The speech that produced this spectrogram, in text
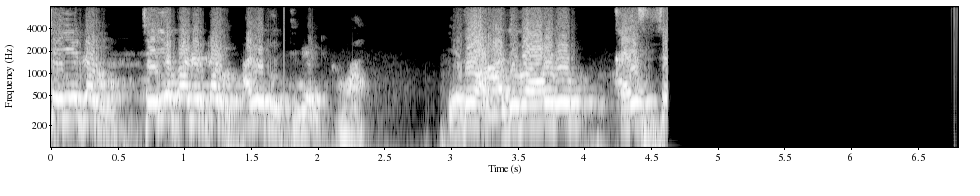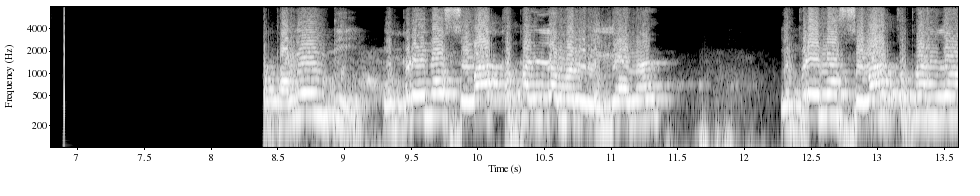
చేయడం చేయబడటం అని గుర్తుపెట్టుకోవాలి. ఏదో ఆదివారం క్రైస్తవ పనేంటి? ఎప్పుడైనా సువార్త పనిలో మనం వెళ్ళామా? ఎప్పుడైనా సువార్త పనిలో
